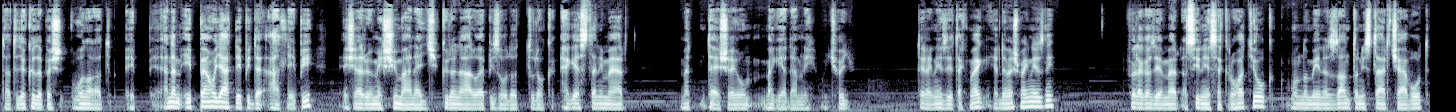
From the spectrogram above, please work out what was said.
tehát hogy a közepes vonalat épp, nem éppen, hogy átlépi, de átlépi, és erről még simán egy különálló epizódot tudok hegeszteni, mert, mert teljesen jó megérdemli. Úgyhogy tényleg nézzétek meg, érdemes megnézni. Főleg azért, mert a színészek rohadt jók. Mondom én, ez az Anthony Starr csávót,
